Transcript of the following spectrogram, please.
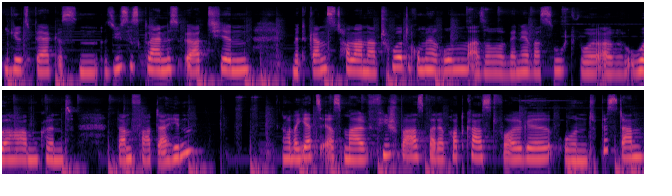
Igelsberg ist ein süßes kleines Örtchen mit ganz toller Natur drumherum. Also wenn ihr was sucht, wo ihr eure Ruhe haben könnt, dann fahrt dahin. Aber jetzt erstmal viel Spaß bei der Podcast-Folge und bis dann.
